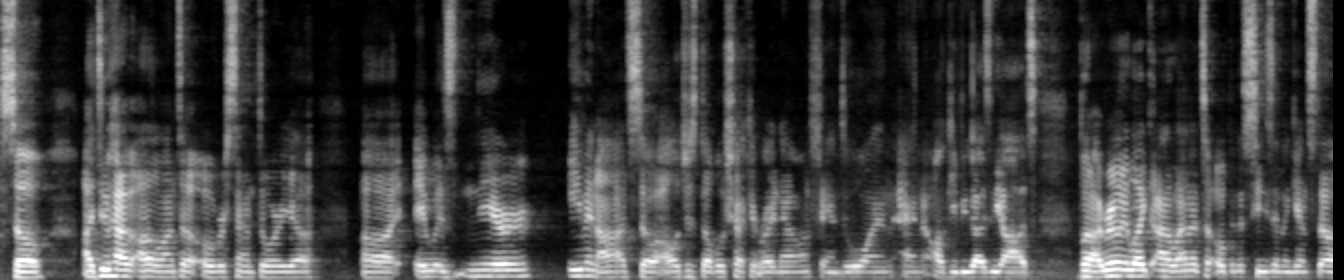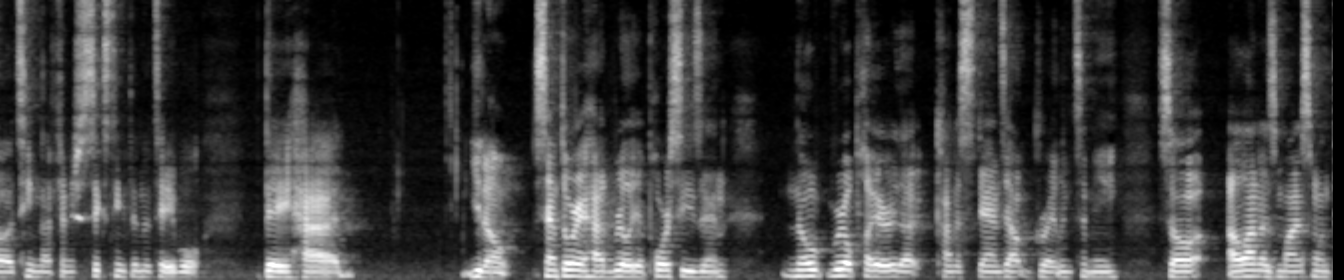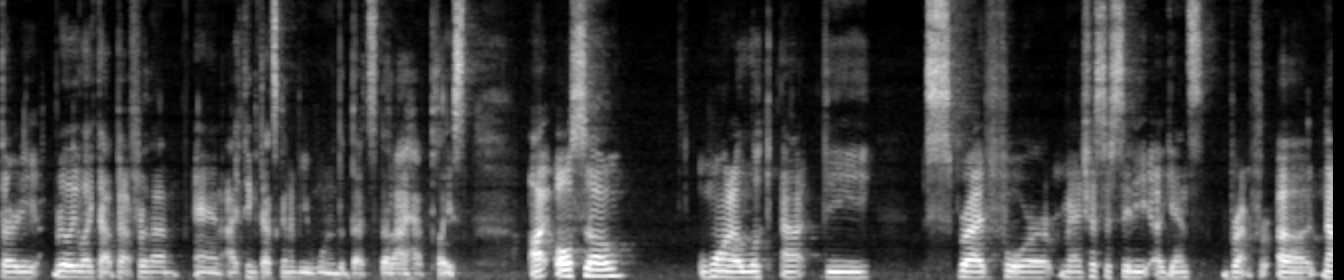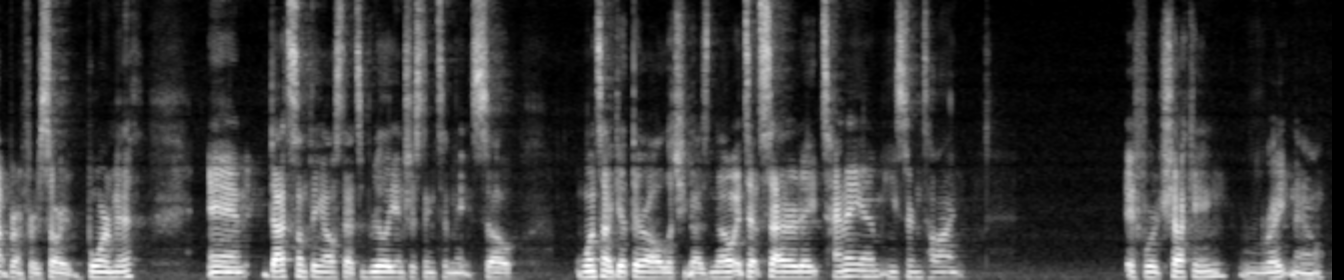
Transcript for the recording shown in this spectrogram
So I do have Atalanta over Sampdoria. Uh, it was near even odds, so I'll just double check it right now on FanDuel and, and I'll give you guys the odds. But I really liked Atalanta to open the season against a team that finished 16th in the table. They had, you know, Sampdoria had really a poor season. No real player that kind of stands out greatly to me. So Atalanta's minus 130. Really like that bet for them, and I think that's going to be one of the bets that I have placed. I also want to look at the spread for Manchester City against Brentford, uh, not Brentford, sorry, Bournemouth. And that's something else that's really interesting to me. So once I get there, I'll let you guys know. It's at Saturday, 10 a.m. Eastern Time. If we're checking right now,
